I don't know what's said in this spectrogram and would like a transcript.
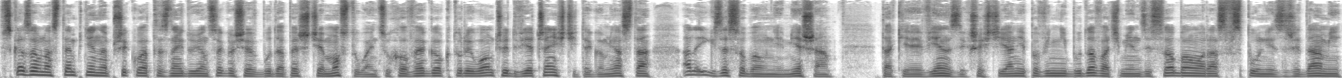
Wskazał następnie na przykład znajdującego się w Budapeszcie mostu łańcuchowego, który łączy dwie części tego miasta, ale ich ze sobą nie miesza. Takie więzy chrześcijanie powinni budować między sobą oraz wspólnie z Żydami.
